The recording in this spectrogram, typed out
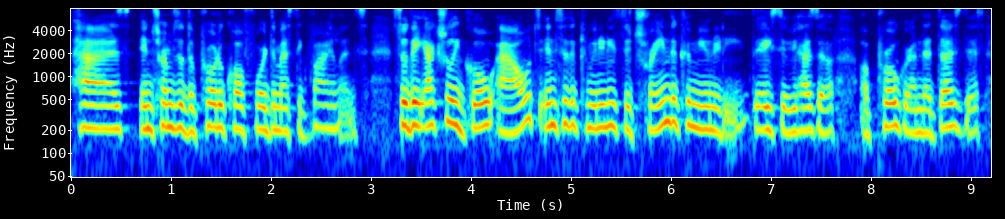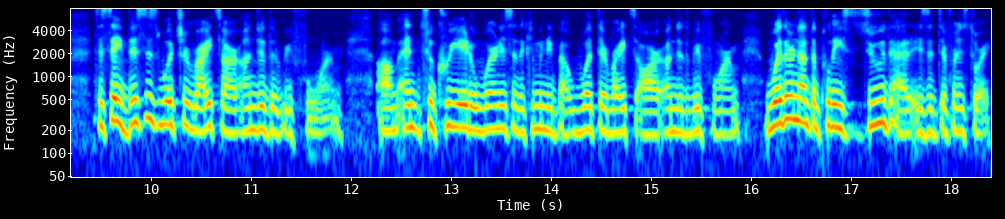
has in terms of the protocol for domestic violence. So they actually go out into the communities to train the community. The ACLU has a, a program that does this to say this is what your rights are under the reform um, and to create awareness in the community about what their rights are under the reform. Whether or not the police do that is a different story.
